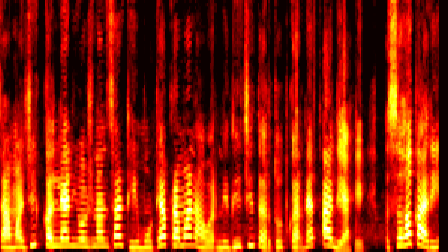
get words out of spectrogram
सामाजिक कल्याण योजनांसाठी मोठ्या प्रमाणावर निधीची तरतूद करण्यात आली आहे. सहकारी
